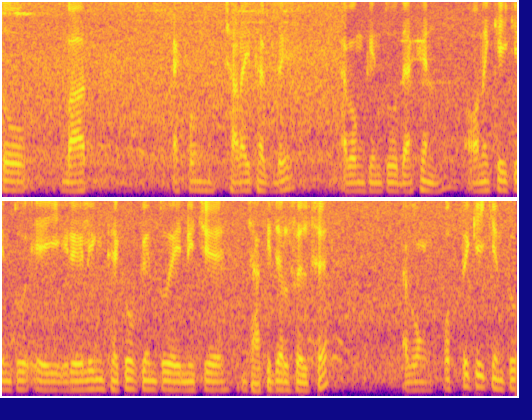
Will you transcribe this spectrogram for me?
তো বাদ এখন ছাড়াই থাকবে এবং কিন্তু দেখেন অনেকেই কিন্তু এই রেলিং থেকেও কিন্তু এই নিচে ঝাঁকি জাল ফেলছে এবং প্রত্যেকেই কিন্তু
